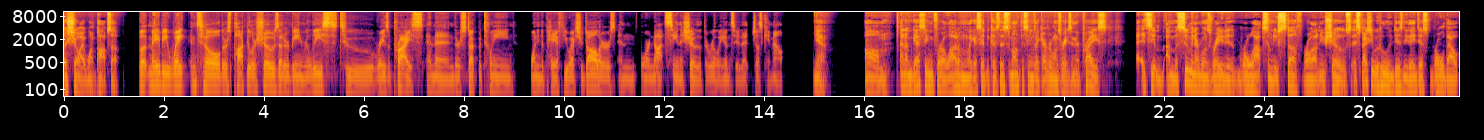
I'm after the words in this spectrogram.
a show I want pops up. But maybe wait until there's popular shows that are being released to raise a price, and then they're stuck between wanting to pay a few extra dollars and or not seeing a show that they're really into that just came out. Yeah. Um, and I'm guessing for a lot of them, like I said, because this month it seems like everyone's raising their price. It's I'm assuming everyone's ready to roll out some new stuff, roll out new shows, especially with Hulu and Disney. They just rolled out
